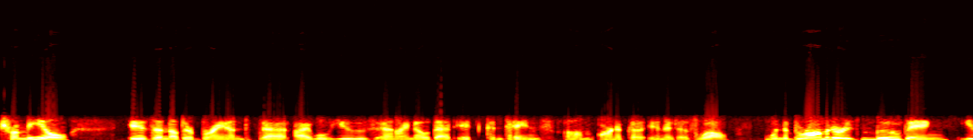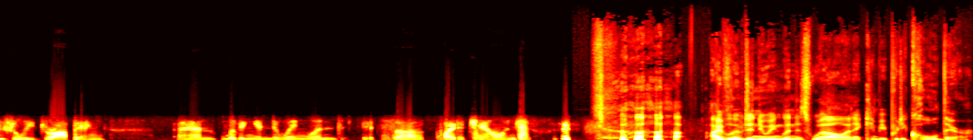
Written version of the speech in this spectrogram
Traumeel is another brand that I will use, and I know that it contains um, arnica in it as well. When the barometer is moving, usually dropping, and living in New England, it's uh, quite a challenge. I've lived in New England as well, and it can be pretty cold there.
